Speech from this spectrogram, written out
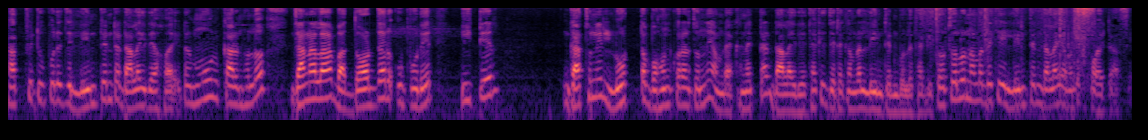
সাত ফিট উপরে যে লিনটেনটা ডালাই দেওয়া হয়, এটার মূল কারণ হলো জানালা বা দরজার উপরের ইটের গাঁথনির লোডটা বহন করার জন্য আমরা এখানে একটা ডালাই দিয়ে থাকি, যেটাকে আমরা লিনটেন বলে থাকি। তো চলুন, আমরা দেখি এই লিনটেন ডালাই আমাদের কয়টা আছে।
